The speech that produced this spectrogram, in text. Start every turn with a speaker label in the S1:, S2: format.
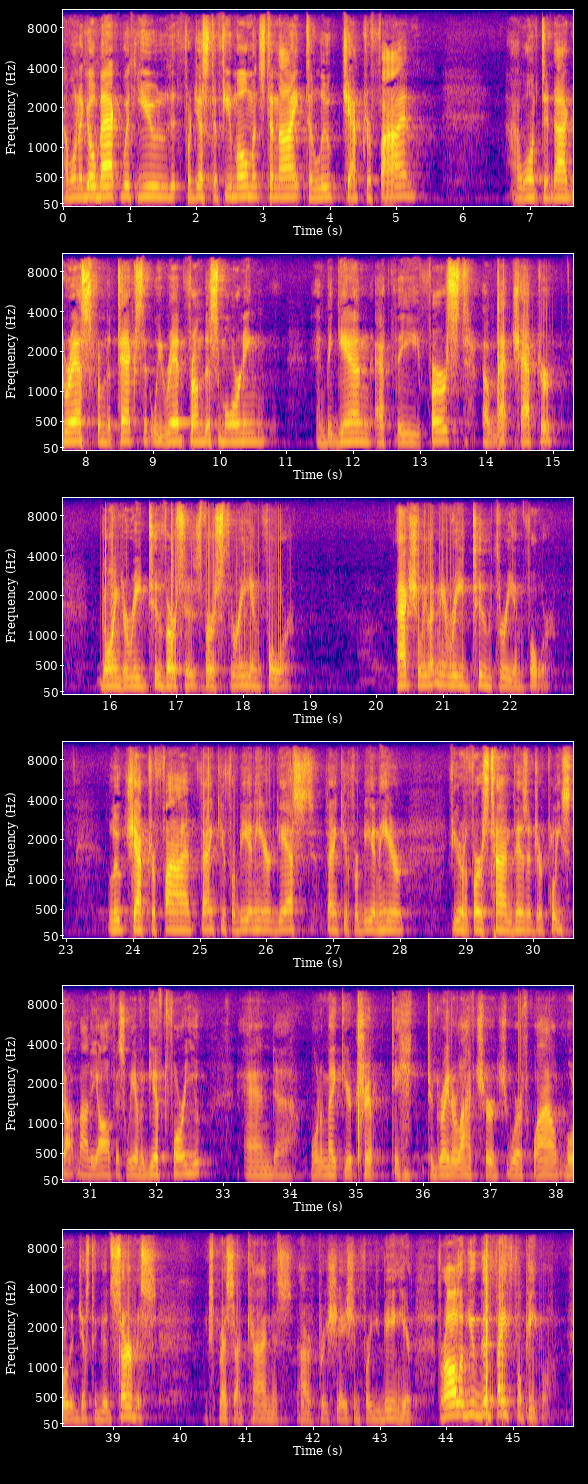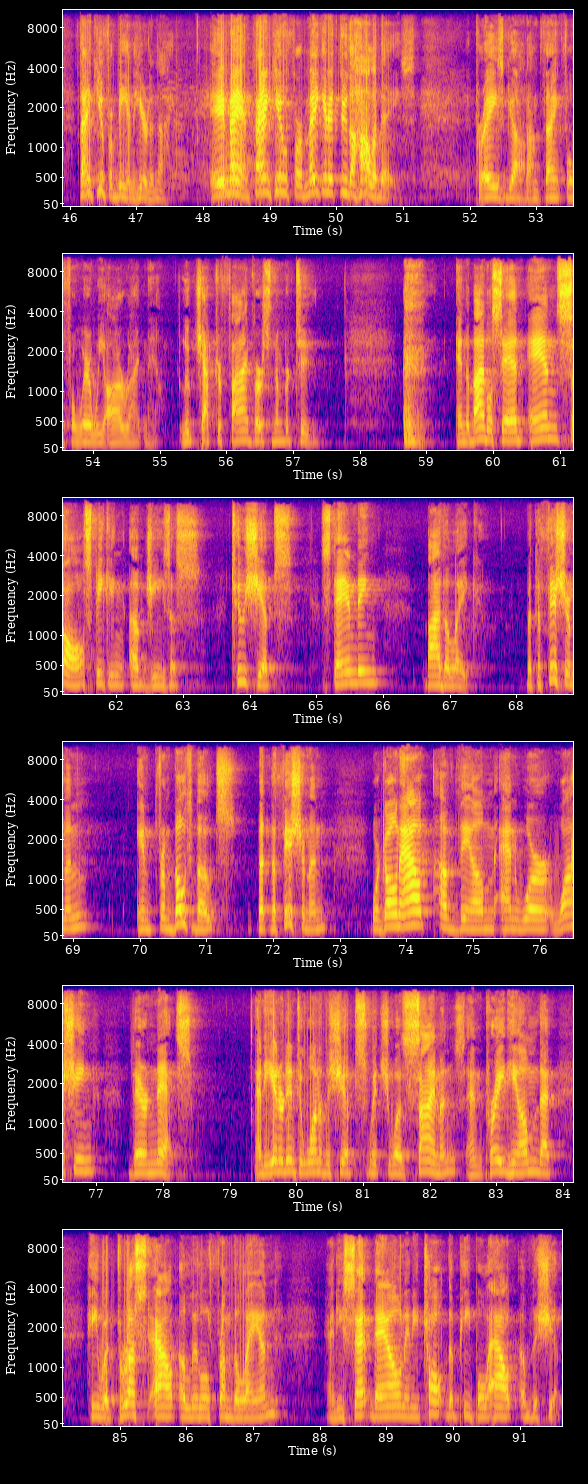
S1: I want to go back with you for just a few moments tonight to Luke chapter 5. I want to digress from the text that we read from this morning and begin at the first of that chapter, going to read two verses, verse 3 and 4. Actually, let me read 2, 3, and 4. Luke chapter 5. Thank you for being here, guests. Thank you for being here. If you're a first time visitor, please stop by the office. We have a gift for you and uh, want to make your trip to, to Greater Life Church worthwhile, more than just a good service. Express our kindness, our appreciation for you being here. For all of you good, faithful people, thank you for being here tonight. Amen. Thank you for making it through the holidays. Praise God. I'm thankful for where we are right now. Luke chapter 5, verse number 2. And the Bible said, and saw, speaking of Jesus, two ships standing by the lake. But the fishermen in, from both boats, but the fishermen were gone out of them and were washing their nets. And he entered into one of the ships, which was Simon's, and prayed him that he would thrust out a little from the land. And he sat down and he taught the people out of the ship.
